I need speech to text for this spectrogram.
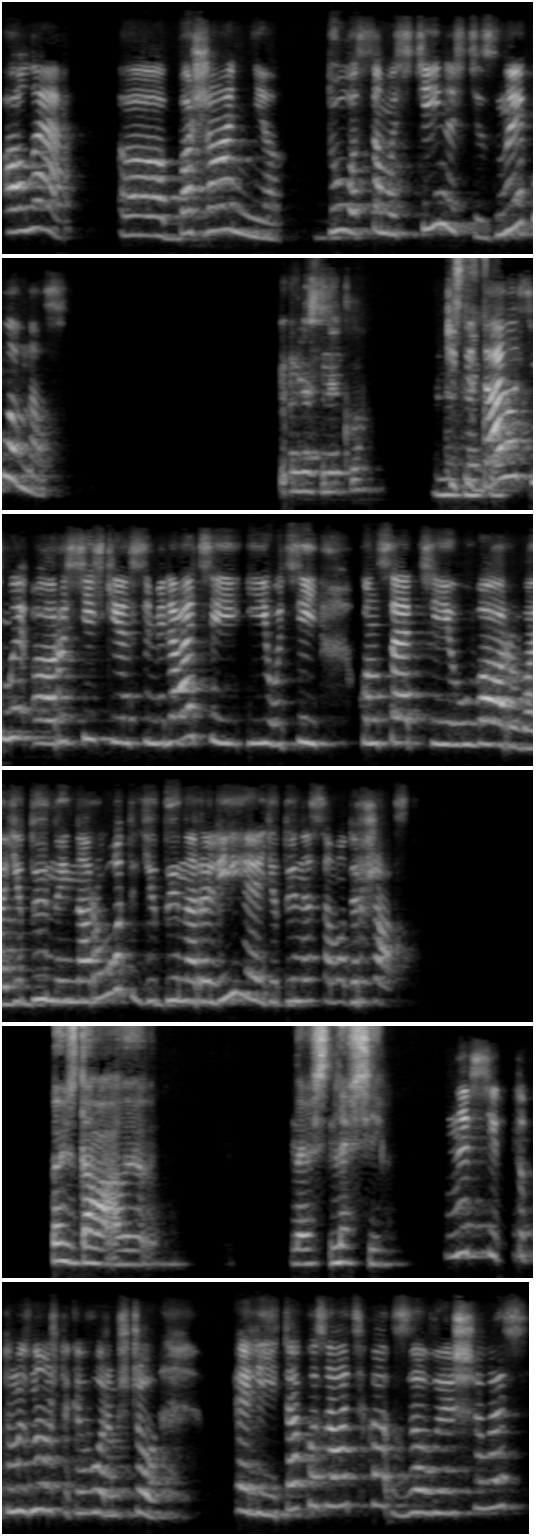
але е, бажання до самостійності зникло в нас. Не зникло. Чи піддались ми російській асиміляції і оцій концепції Уварова єдиний народ, єдина релігія, єдине самодержавство? Тобто, да, але не, вс- не всі. Не всі. Тобто ми знову ж таки говоримо, що еліта козацька залишилась,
